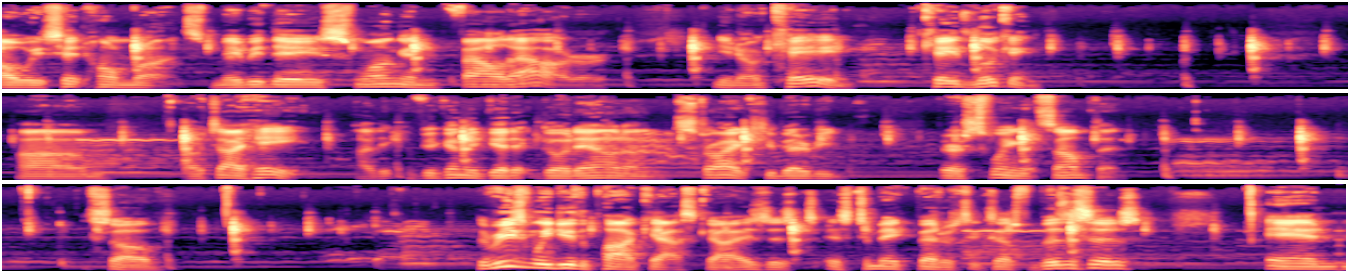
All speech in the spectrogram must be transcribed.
always hit home runs. Maybe they swung and fouled out or, you know, Cade, Cade looking, um, which I hate. I think if you're going to get it go down on strikes, you better be better swing at something. So the reason we do the podcast, guys, is, is to make better successful businesses. And,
